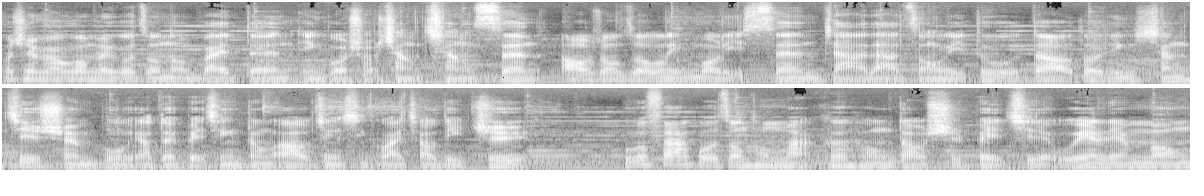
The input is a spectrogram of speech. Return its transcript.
目前包括美国总统拜登、英国首相强森、澳洲总理莫里森、加拿大总理杜鲁道都已经相继宣布要对北京冬奥进行外交抵制。不过，法国总统马克宏倒是背弃了五眼联盟，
